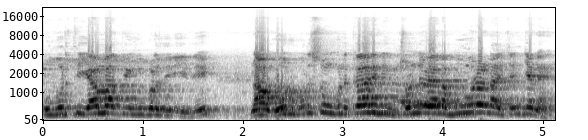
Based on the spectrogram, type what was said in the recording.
ஒவ்வொருத்தர் ஏமாத்துவீங்க போல தெரியுது. நான் ஒரு வருஷம் உங்களுக்காக நீங்க சொன்ன வேலை பூரா நான் செஞ்சேனே.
